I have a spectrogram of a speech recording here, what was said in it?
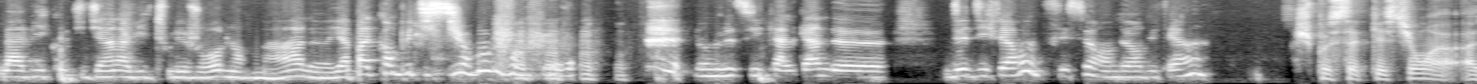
la vie quotidienne, la vie de tous les jours, normale. Il n'y a pas de compétition. Donc, je suis quelqu'un de, de différente, c'est sûr, en dehors du terrain. Je pose cette question à,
